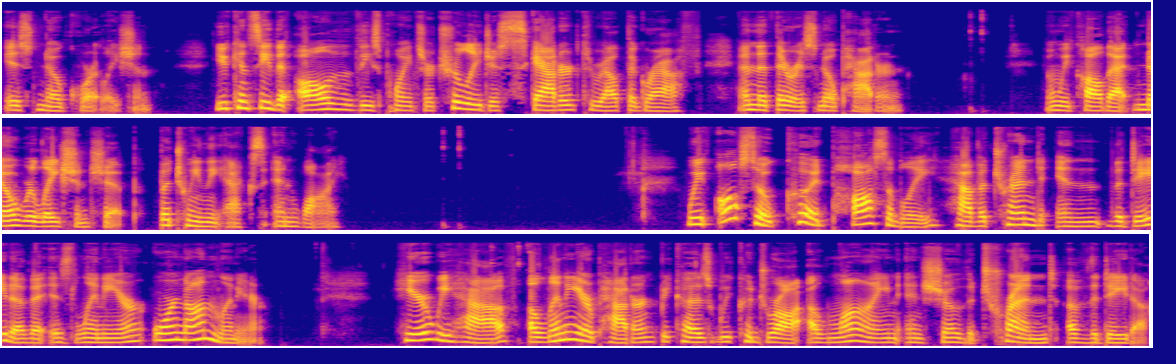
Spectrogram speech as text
is no correlation. You can see that all of these points are truly just scattered throughout the graph and that there is no pattern. And we call that no relationship between the x and y. We also could possibly have a trend in the data that is linear or nonlinear. Here we have a linear pattern because we could draw a line and show the trend of the data.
